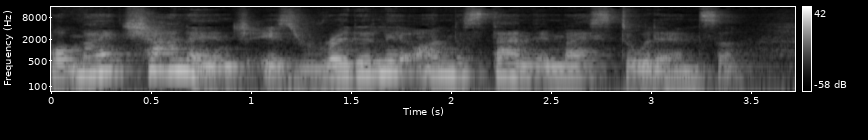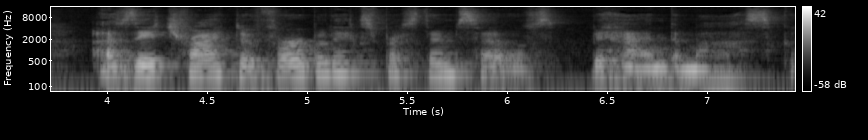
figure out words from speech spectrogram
but my challenge is readily understanding my students as they try to verbally express themselves behind the mask.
